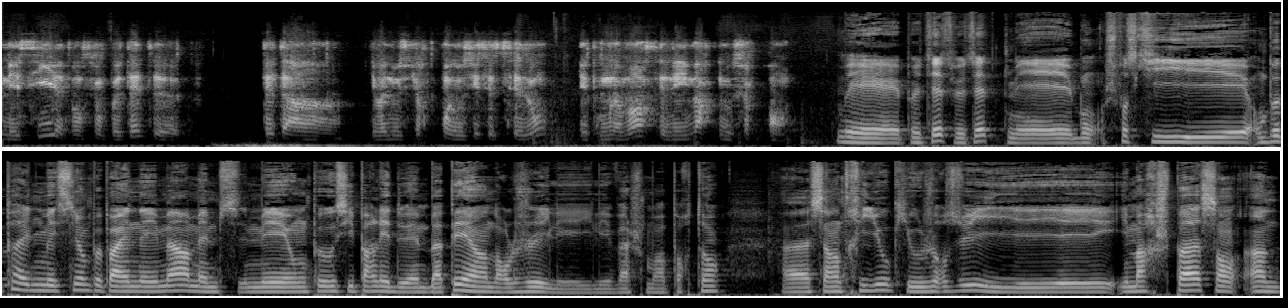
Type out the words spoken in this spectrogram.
Messi, attention peut-être, peut-être un, il va nous surprendre aussi cette saison. Et pour le moment, c'est Neymar qui nous surprend. Mais peut-être, peut-être, mais bon, je pense qu'on peut parler de Messi, on peut parler de Neymar, même mais on peut aussi parler de Mbappé hein, dans le jeu, il est, il est vachement important. Euh, c'est un trio qui aujourd'hui, il, il marche pas sans un,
